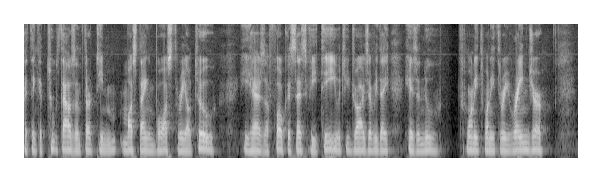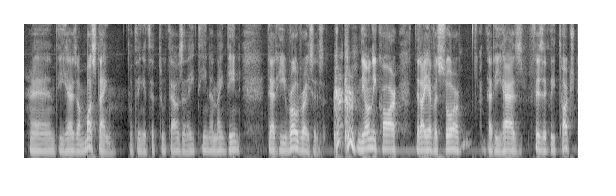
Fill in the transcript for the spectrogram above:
I think a 2013 Mustang Boss 302. He has a Focus SVT, which he drives every day. He has a new 2023 Ranger, and he has a Mustang. I think it's a 2018 or 19 that he road races. the only car that I ever saw that he has physically touched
